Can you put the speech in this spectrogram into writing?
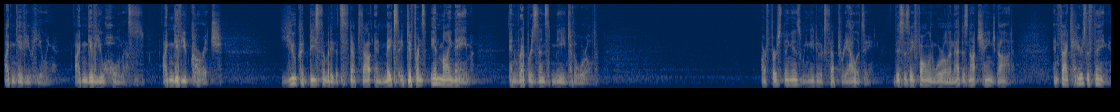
I can give you healing. I can give you wholeness. I can give you courage you could be somebody that steps out and makes a difference in my name and represents me to the world. Our first thing is we need to accept reality. This is a fallen world, and that does not change God. In fact, here's the thing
